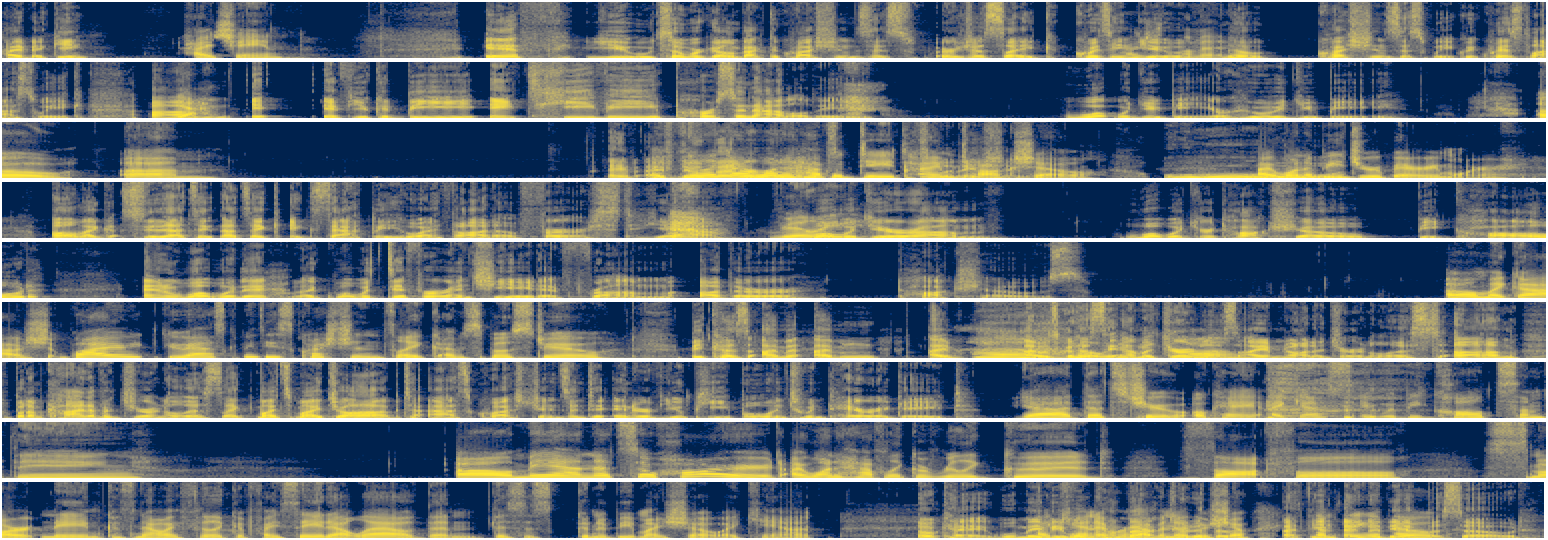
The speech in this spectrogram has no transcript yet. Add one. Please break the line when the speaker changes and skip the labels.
Hi, Vicky.
Hi, Shane.
If you, so we're going back to questions, or just like quizzing
I
you. No, questions this week. We quizzed last week. Um, i- if you could be a TV personality, what would you be, or who would you be?
Oh, um,
I have, I
I, feel
no
like
better.
I want to have a daytime talk show.
Ooh.
I want to be Drew Barrymore.
Oh my god! See, that's that's like exactly who I thought of first. Yeah.
Really?
What would your um, what would your talk show be called, and what would it like? What would differentiate it from other talk shows?
oh my gosh. Why are you asking me these questions? Like I'm supposed to.
Because I'm I'm I'm I was going to say I'm a journalist.
called?
I am not a journalist. Um, but I'm kind of a journalist. Like, it's my job to ask questions and to interview people and to interrogate.
Yeah, that's true. Okay, I guess it would be called something. Oh man, that's so hard. I want to have like a really good, thoughtful, smart name because now I feel like if I say it out loud, then this is going to be my show. I can't.
Okay, well maybe we'll come
have
back to it at the, at the end of the
about-
episode.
